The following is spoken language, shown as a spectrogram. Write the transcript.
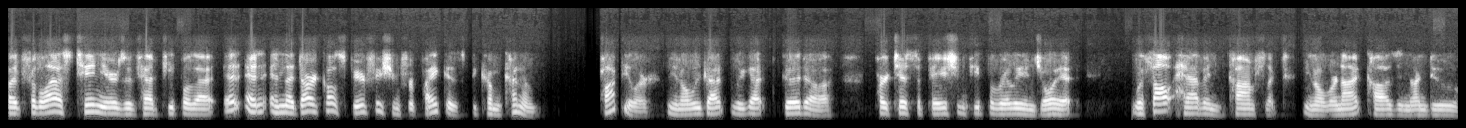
But for the last ten years, we've had people that and and the dark house spearfishing for pike has become kind of popular. You know, we got we got good uh, participation. People really enjoy it without having conflict. You know, we're not causing undue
